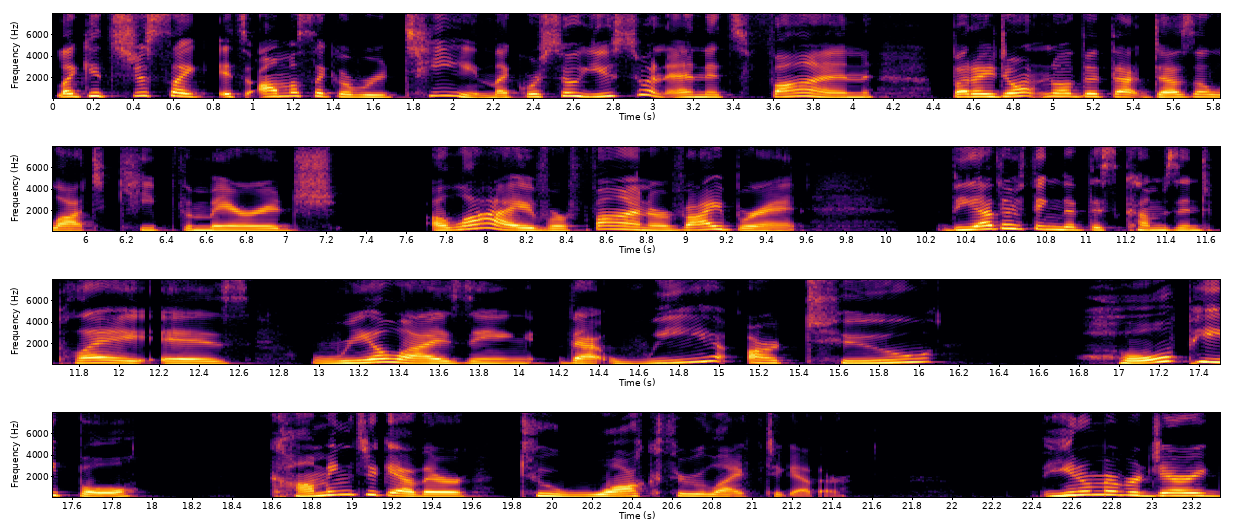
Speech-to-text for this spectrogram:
Like it's just like it's almost like a routine. Like we're so used to it and it's fun, but I don't know that that does a lot to keep the marriage alive or fun or vibrant. The other thing that this comes into play is realizing that we are two whole people coming together to walk through life together. You don't remember Jerry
